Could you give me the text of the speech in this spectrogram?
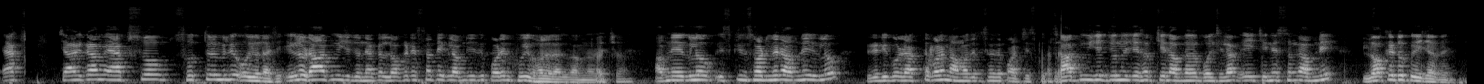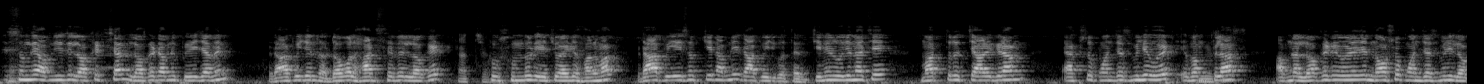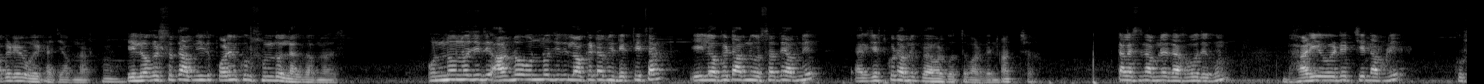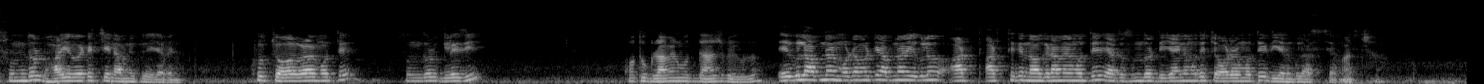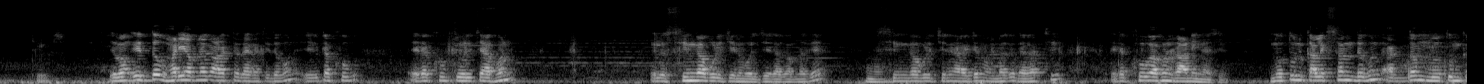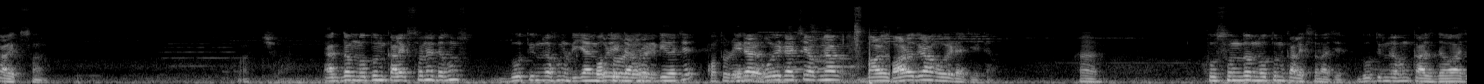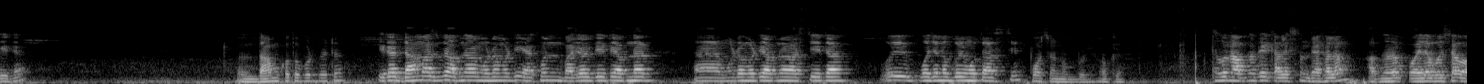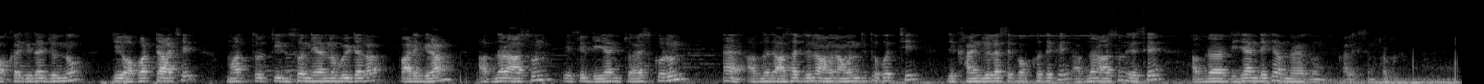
এক চার গ্রাম একশো সত্তর মিলি ওজন আছে। এগুলো রাফ ইউজের জন্য। একটা লকেটের সাথে এগুলো আপনি যদি করেন খুবই ভালো লাগবে আপনার আচ্ছা। আপনি এগুলো স্ক্রিনশট মেরে আপনি এগুলো রেডি করে রাখতে পারেন আমাদের সাথে পারচেস করতে। রাফ ইউজের জন্য যেসব চেন আপনাকে বলছিলাম এই চেনের সঙ্গে আপনি লকেটও পেয়ে যাবেন। এর সঙ্গে আপনি যদি লকেট চান লকেট আপনি পেয়ে যাবেন। রাফ ইউজের ডবল হার্ট শেপের লকেট খুব সুন্দর এইচ ওয়াইডি হলমার্ক রাফ এইসব চেন আপনি রাফ ইউজ করতে পারেন। চেনের ওজন আছে মাত্র চার গ্রাম একশো পঞ্চাশ মিলি ওয়েট এবং প্লাস আপনার লকেটের ওয়েট আছে নশো পঞ্চাশ মিলি লকেটের ওয়েট আছে আপনার। এই লকেটের সাথে আপনি যদি পরেন খুব সুন্দর লাগবে আপনার। অন্য অন্য যদি আরও অন্য যদি লকেট আপনি দেখতে চান এই লকেটটা আপনি ওর সাথে আপনি অ্যাডজাস্ট করে আপনি ব্যবহার করতে পারবেন। আচ্ছা। কালেকশন আপনি দেখাবো দেখুন। ভারী ওয়েটের চেন আপনি খুব সুন্দর ভারী ওয়েটের চেন আপনি পেয়ে যাবেন। খুব চওড়ার মধ্যে সুন্দর গ্লেজি কত গ্রামের মধ্যে আসবে এগুলো? এগুলো আপনার মোটামুটি আপনার এগুলো আট আট থেকে ন গ্রামের মধ্যে এত সুন্দর ডিজাইনের মধ্যে চওড়ার মধ্যে ডিজাইনগুলো আসছে আপনার। আচ্ছা। ঠিক আছে। এবং এর তো ভারী আপনাকে আরেকটা দেখাচ্ছি দেখুন। এটা খুব এটা খুব চলছে এখন। এগুলো সিঙ্গাপুরি চেন বলছে এটাকে আপনাকে। সিঙ্গাপুরি চেনের আইটেম আপনাকে দেখাচ্ছি। এটা খুব এখন রানিং আছে। নতুন কালেকশন দেখুন একদম নতুন কালেকশন আচ্ছা। একদম নতুন কালেকশনে দেখুন দু তিন রকম ডিজাইন করে এটা আমরা রেডি আছে এটার ওয়েট আছে? আপনার বারো বারো গ্রাম ওয়েট আছে এটা। হ্যাঁ। খুব সুন্দর নতুন কালেকশন আছে। দু তিন রকম কাজ দেওয়া আছে এটা। দাম কত পড়বে এটা? এটার দাম আসবে আপনার মোটামুটি এখন বাজার রেটে আপনার মোটামুটি আপনার আসছে এটা ওই পঁচানব্বই মতো আসছে। পঁচানব্বই ওকে এখন আপনাদের কালেকশন দেখালাম। আপনারা পয়লা বৈশাখ অক্ষয় তৃতীয়ার জন্য যে অফারটা আছে মাত্র তিনশো নিরানব্বই টাকা পার গ্রাম আপনারা আসুন, এসে ডিজাইন চয়েস করুন। হ্যাঁ আপনাদের আসার জন্য আমি আমন্ত্রিত করছি যে খান জুয়েলার্সের পক্ষ থেকে। আপনারা আসুন, এসে আপনারা ডিজাইন দেখে আপনারা কালেকশন করুন।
